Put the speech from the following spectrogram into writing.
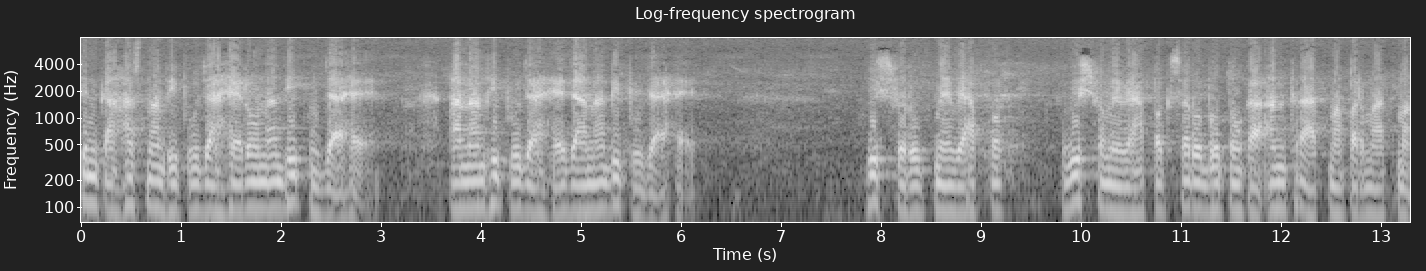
जिनका हंसना भी पूजा है, रोना भी पूजा है, आना भी पूजा है, जाना भी पूजा है। विश्व रूप में व्यापक, विश्व में व्यापक सर्वभूतों का अंतरात्मा परमात्मा।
